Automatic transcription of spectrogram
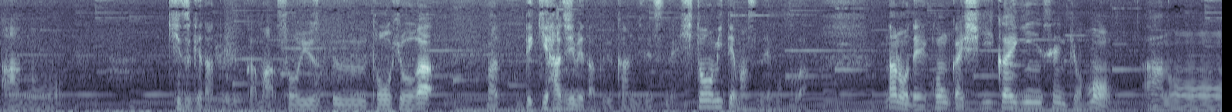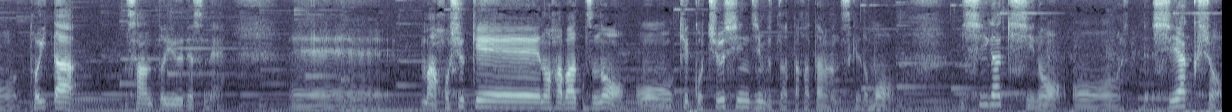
あの気づけたというか、まあ、そういう投票が、まあ、でき始めたという感じですね。人を見てますね僕は。なので今回市議会議員選挙もあの戸板さんというですね、えー、まあ、保守系の派閥の結構中心人物だった方なんですけども石垣市の市役所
